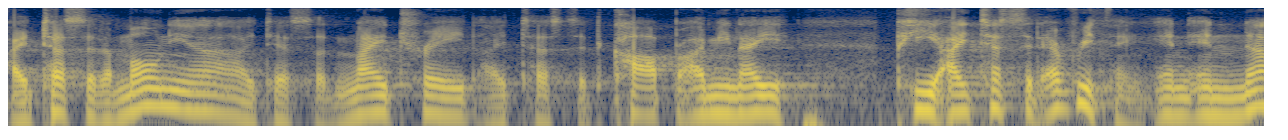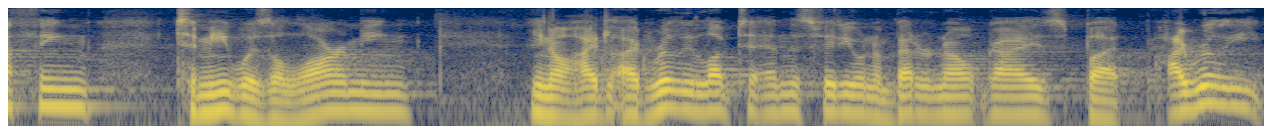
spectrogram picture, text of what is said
I tested ammonia, I tested nitrate, I tested copper. I mean, I, I tested everything, and, and nothing to me was alarming you know, I'd, I'd really love to end this video on a better note, guys, but I really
